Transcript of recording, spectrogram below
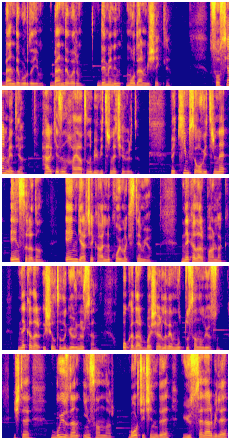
ben de buradayım, ben de varım demenin modern bir şekli. Sosyal medya herkesin hayatını bir vitrine çevirdi. Ve kimse o vitrine en sıradan, en gerçek halini koymak istemiyor. Ne kadar parlak, ne kadar ışıltılı görünürsen o kadar başarılı ve mutlu sanılıyorsun. İşte bu yüzden insanlar borç içinde yüzseler bile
